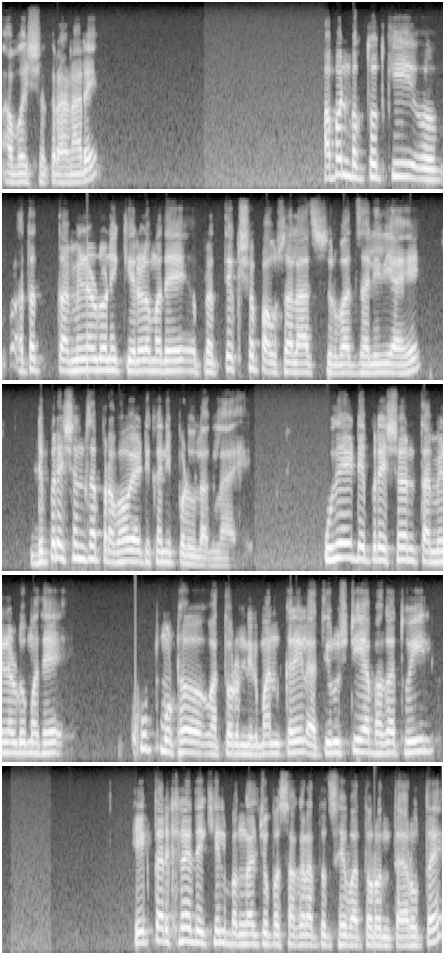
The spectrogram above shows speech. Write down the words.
आवश्यक राहणार आहे. आपण बघतो की आता तामिळनाडू आणि केरळमध्ये प्रत्यक्ष पावसाला आज सुरुवात झालेली आहे. डिप्रेशनचा प्रभाव या ठिकाणी पडू लागला आहे. उद्या डिप्रेशन तामिळनाडूमध्ये खूप मोठं वातावरण निर्माण करेल अतिवृष्टी या भागात होईल. एक तारखेला देखील बंगालच्या उपसागरातच हे वातावरण तयार होतं आहे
